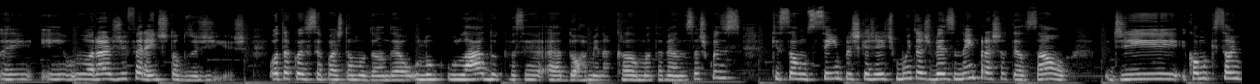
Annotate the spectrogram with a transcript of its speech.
em, em horários diferentes todos os dias. Outra coisa que você pode estar mudando é o, o lado que você é, dorme na cama, tá vendo? Essas coisas que são simples, que a gente muitas vezes nem presta atenção de como que são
